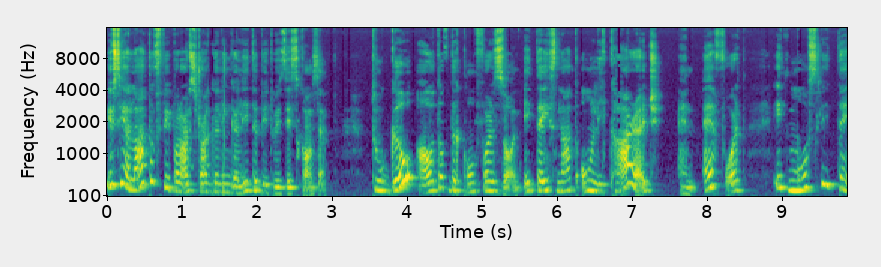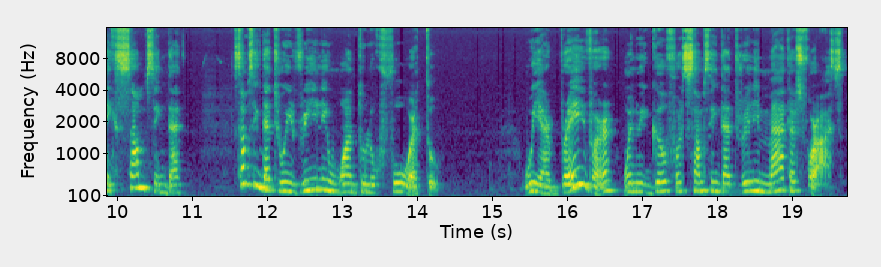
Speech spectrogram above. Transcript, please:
You see, a lot of people are struggling a little bit with this concept. To go out of the comfort zone, it takes not only courage and effort, it mostly takes something that something that we really want to look forward to we are braver when we go for something that really matters for us.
